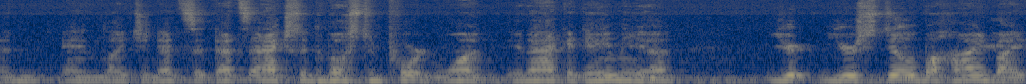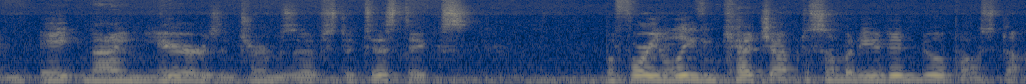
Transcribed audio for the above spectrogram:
And and like Jeanette said, that's actually the most important one in academia. You're you're still behind by eight nine years in terms of statistics before you'll even catch up to somebody who didn't do a postdoc.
